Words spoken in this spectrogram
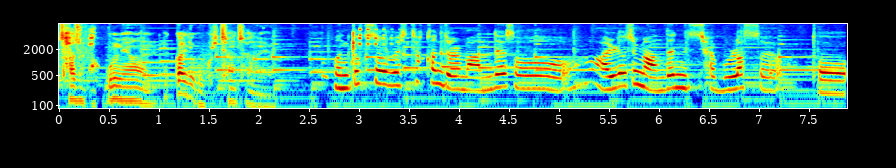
자주 바꾸면 헷갈리고 귀찮잖아요. 원격 수업을 시작한 지 얼마 안 돼서 알려주면 안 되는지 잘 몰랐어요. 더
